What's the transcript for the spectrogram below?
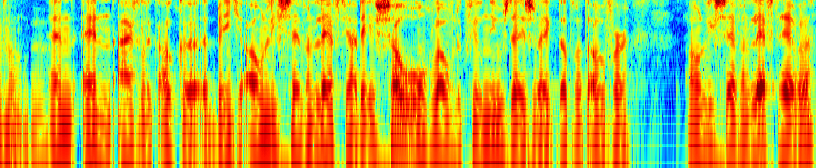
net Ehm, al. Ja. en, en eigenlijk ook eh, het beentje Only Seven Left. Ja, er is zo ongelooflijk veel nieuws deze week dat we het over Only Seven Left hebben.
